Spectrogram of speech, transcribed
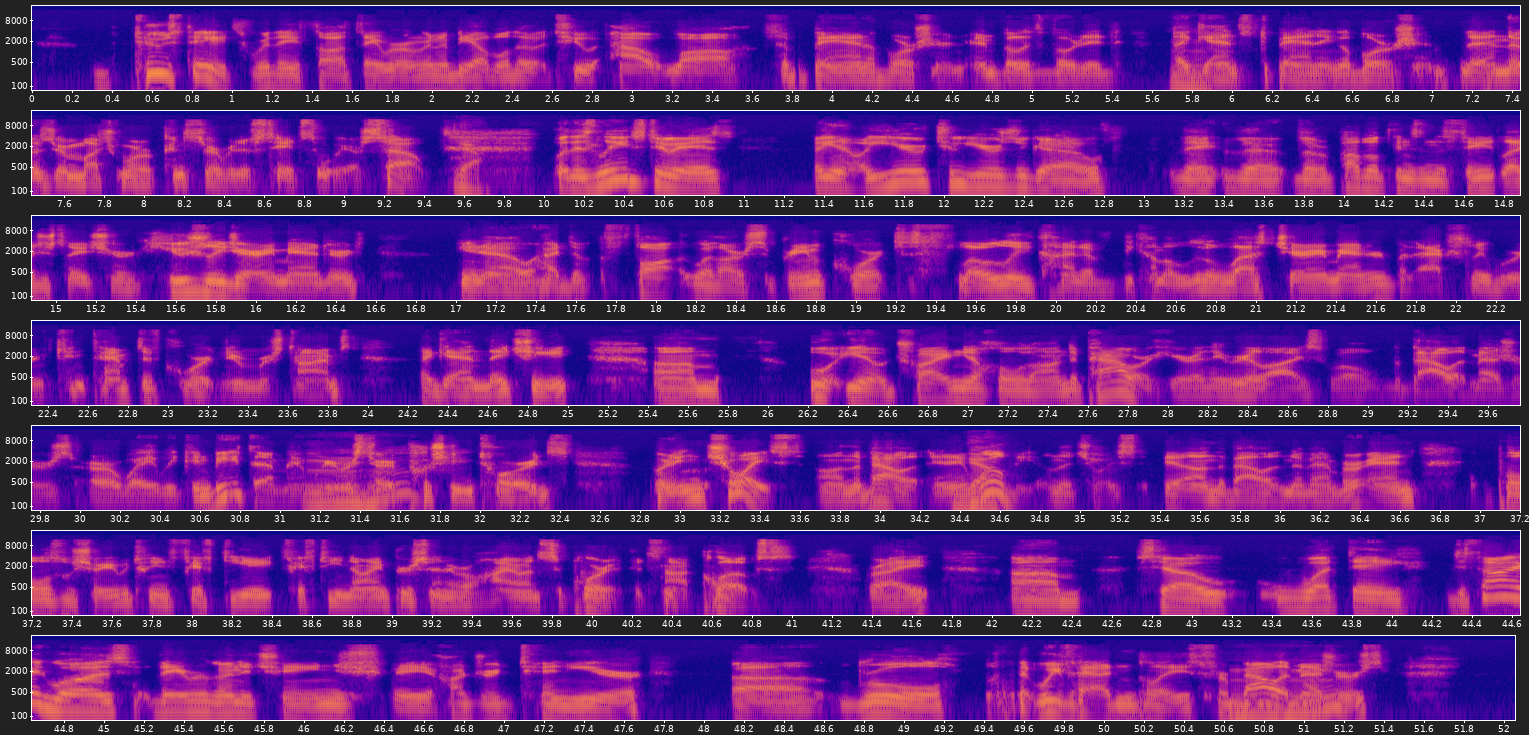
two states where they thought they were going to be able to, to outlaw to ban abortion and both voted Mhm. against banning abortion and those are much more conservative states than we are so Yeah. what this leads to is you know a year two years ago they, the the republicans in the state legislature hugely gerrymandered you know had to fought with our supreme court to slowly kind of become a little less gerrymandered but actually we're in contempt of court numerous times again they cheat um, you know, trying to hold on to power here. And they realized, well, the ballot measures are a way we can beat them. And we were started pushing towards putting choice on the ballot. And it Yeah. will be on the choice on the ballot in November. And polls will show you between 58, 59% of Ohioans support it. It's not close, right? Um, so what they decided was they were going to change a 110 year uh, rule that we've had in place for ballot Mhm. measures.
